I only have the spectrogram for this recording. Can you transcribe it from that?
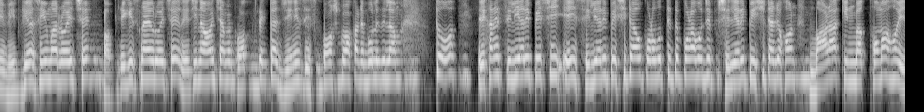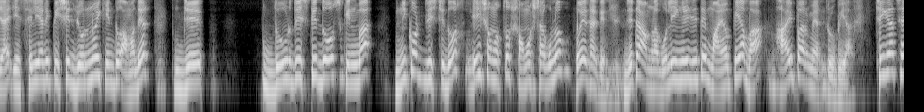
এই ভিট্রিয়াস হিউমার রয়েছে, অপটিক স্নায়ু রয়েছে, রেটিনা হয়েছে, আমি প্রত্যেকটা জিনিস স্পষ্ট আকারে বলে দিলাম। তো, এখানে সিলিয়ারি পেশি, এই সিলিয়ারি পেশিটাও পরবর্তীতে পড়াবো যে সিলিয়ারি পেশিটা যখন বাড়া কিংবা কমা হয়ে যায়, এই সিলিয়ারি পেশির জন্যই কিন্তু আমাদের যে দূরদৃষ্টি দোষ কিংবা নিকট দৃষ্টি দোষ, এই সমস্ত সমস্যাগুলো হয়ে থাকে, যেটা আমরা বলি ইংরেজিতে মায়োপিয়া বা হাইপারমেট্রোপিয়া ঠিক আছে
